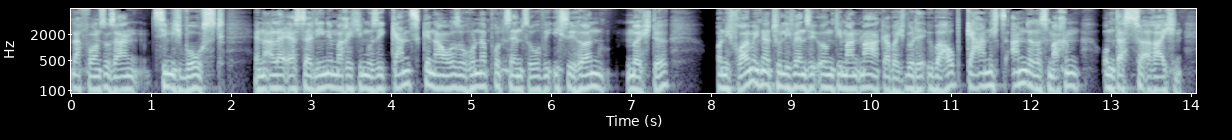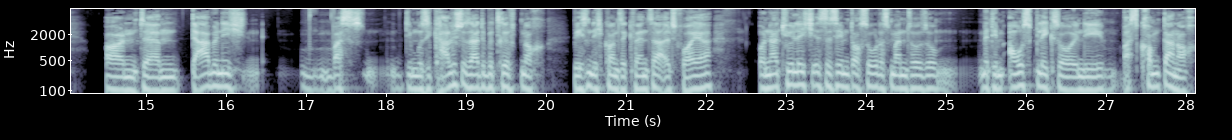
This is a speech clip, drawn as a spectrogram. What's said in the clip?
nach vorn zu sagen, ziemlich Wurst. In allererster Linie mache ich die Musik ganz genauso, 100% so, wie ich sie hören möchte. Und ich freue mich natürlich, wenn sie irgendjemand mag, aber ich würde überhaupt gar nichts anderes machen, um das zu erreichen. Und ähm, da bin ich, was die musikalische Seite betrifft, noch wesentlich konsequenter als vorher. Und natürlich ist es eben doch so, dass man so, so mit dem Ausblick so in die, was kommt da noch,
